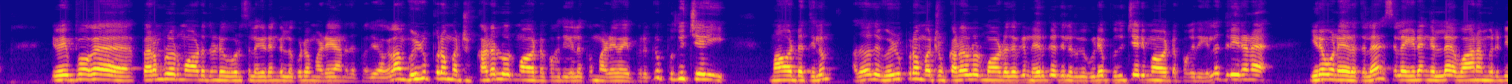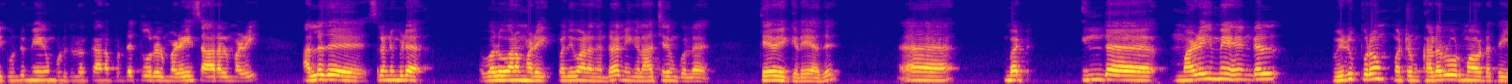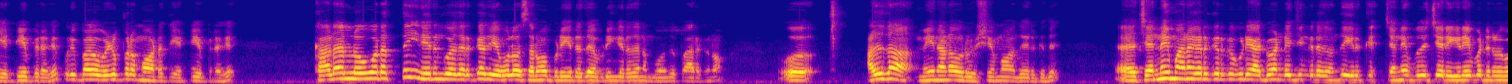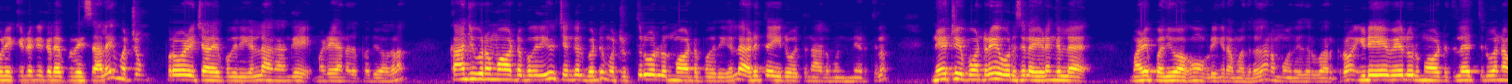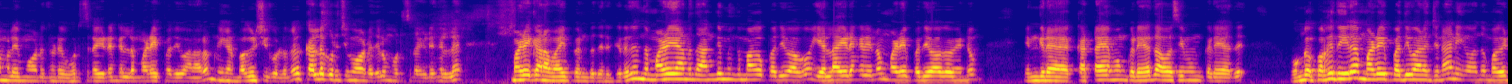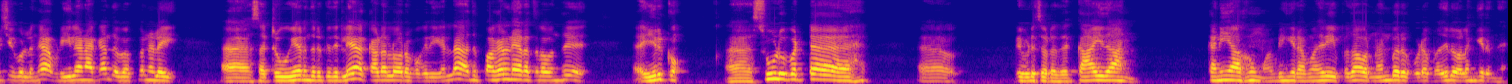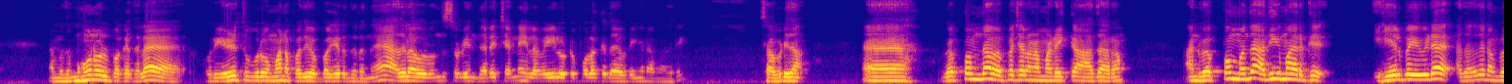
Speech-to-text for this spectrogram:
இவை போக பெரம்பலூர் மாவட்டத்தினுடைய ஒரு சில இடங்களில் கூட மழையானது பதிவாகலாம். விழுப்புரம் மற்றும் கடலூர் மாவட்ட பகுதிகளுக்கும் மழை வாய்ப்பு இருக்குது புதுச்சேரி மாவட்டத்திலும் அதாவது விழுப்புரம் மற்றும் கடலூர் மாவட்டத்திற்கு நெருக்கத்தில் இருக்கக்கூடிய புதுச்சேரி மாவட்ட பகுதிகளில் திடீரென இரவு நேரத்தில் சில இடங்களில் வானம் இருட்டி கொண்டு மேகமூட்டத்துடன் காணப்பட்ட தூரல் மழை சாரல் மழை அல்லது சில நிமிட வலுவான மழை பதிவானதென்றால் நீங்கள் ஆச்சரியம் கொள்ள தேவை கிடையாது. பட் இந்த மழை மேகங்கள் விழுப்புரம் மற்றும் கடலூர் மாவட்டத்தை எட்டிய பிறகு குறிப்பாக விழுப்புரம் மாவட்டத்தை எட்டிய பிறகு கடலோரத்தை நெருங்குவதற்கு அது எவ்வளோ சிரமப்படுகிறது அப்படிங்கிறத நம்ம வந்து பார்க்கணும். அதுதான் மெயினான ஒரு விஷயமா வந்து இருக்குது. சென்னை மாநகருக்கு இருக்கக்கூடிய அட்வான்டேஜுங்கிறது வந்து இருக்குது சென்னை புதுச்சேரி இடைப்பட்டு இருக்கக்கூடிய கிழக்கு கடற்கரை சாலை மற்றும் புறவழிச்சாலை பகுதிகளில் அங்கங்கே மழையானது பதிவாகலாம். காஞ்சிபுரம் மாவட்ட பகுதியில் செங்கல்பட்டு மற்றும் திருவள்ளூர் மாவட்ட பகுதிகளில் அடுத்த இருபத்தி நாலு மணி நேரத்திலும் நேற்றைய போன்றே ஒரு சில இடங்களில் மழை பதிவாகும் அப்படிங்கிற மாதிரி தான் நம்ம வந்து எதிர்பார்க்கிறோம். இடையே வேலூர் மாவட்டத்தில் திருவண்ணாமலை மாவட்டத்தினுடைய ஒரு சில இடங்களில் மழை பதிவானாலும் நீங்கள் மகிழ்ச்சி கொள்ளுங்கள். கள்ளக்குறிச்சி மாவட்டத்திலும் ஒரு சில இடங்களில் மழைக்கான வாய்ப்பு என்பது இருக்கிறது. இந்த மழையானது அங்குமிங்குமாக பதிவாகும். எல்லா இடங்களிலும் மழை பதிவாக வேண்டும் என்கிற கட்டாயமும் கிடையாது அவசியமும் கிடையாது. உங்கள் பகுதியில் மழை பதிவானுச்சுன்னா நீங்கள் வந்து மகிழ்ச்சி கொள்ளுங்கள் அப்படி இல்லைனாக்கா அந்த வெப்பநிலை சற்று உயர்ந்திருக்குது இல்லையா? கடலோர பகுதிகளில் அது பகல் நேரத்தில் வந்து இருக்கும். சூடுபட்ட எப்படி சொல்கிறது காய்தான் கனியாகும் அப்படிங்கிற மாதிரி இப்போ தான் ஒரு நண்பர் கூட பதில் வழங்கியிருந்தேன். நமது முகநூல் பக்கத்தில் ஒரு எழுத்துப்பூர்வமான பதிவை பகிர்ந்திருந்தேன். அதில் அவர் வந்து சொல்லியிருந்தார் சென்னையில் வெயில் விட்டு புழக்குது அப்படிங்கிற மாதிரி. ஸோ அப்படிதான். வெப்பம் தான் வெப்பச்சலன மழைக்கு ஆதாரம். அண்ட் வெப்பம் வந்து அதிகமாக இருக்குது இயல்பை விட அதாவது நம்ம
